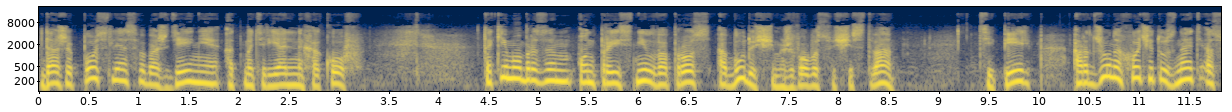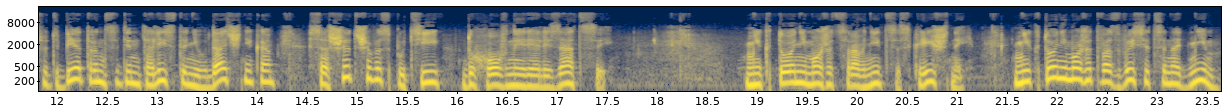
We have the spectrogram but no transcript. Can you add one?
даже после освобождения от материальных оков – Таким образом, он прояснил вопрос о будущем живого существа. Теперь Арджуна хочет узнать о судьбе трансценденталиста-неудачника, сошедшего с пути духовной реализации. Никто не может сравниться с Кришной, никто не может возвыситься над ним,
